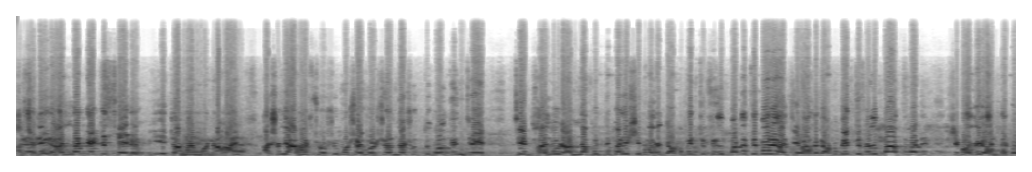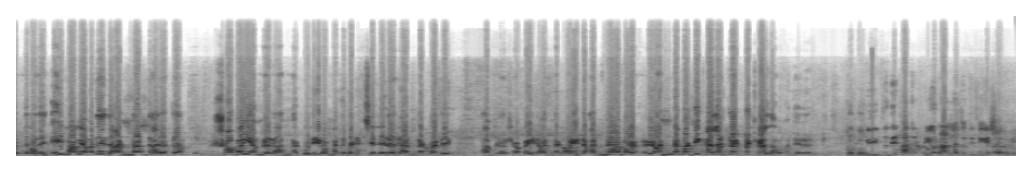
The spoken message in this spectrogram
আসলে রান্নাটা একটা থেরাপি এটা আমার মনে হয়। আসলে আমার শ্বশুর মশাই হরিশন্দা সত্য বলতেন যে যে ভালো রান্না করতে পারে সে ভালো ডকুমেন্টারি ফিল্ম বানাতে পারে আর যে ভালো ডকুমেন্টারি ফিল্ম বানাতে পারে সে ভালো রান্না করতে পারে। এইভাবে আমাদের রান্নার ধারাটা সবাই আমরা রান্না করি। আমাদের বাড়ির ছেলেরা রান্না করে আমরা সবাই রান্না করি। রান্না বা- রান্নাবাটি খেলাটা একটা খেলা আমাদের আর কি। প্রিয় রান্না যদি জিজ্ঞাসা করি?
